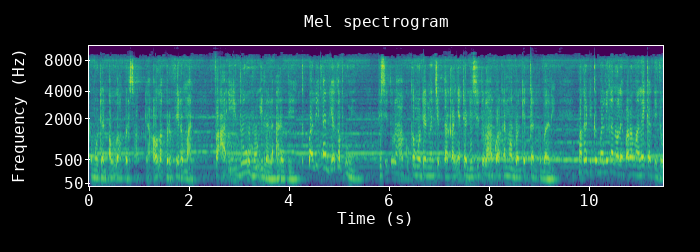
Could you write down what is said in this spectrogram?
kemudian Allah bersabda Allah berfirman fa'iduhu ilal ardi kembalikan dia ke bumi di situlah aku kemudian menciptakannya dan di situlah aku akan membangkitkan kembali maka dikembalikan oleh para malaikat itu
